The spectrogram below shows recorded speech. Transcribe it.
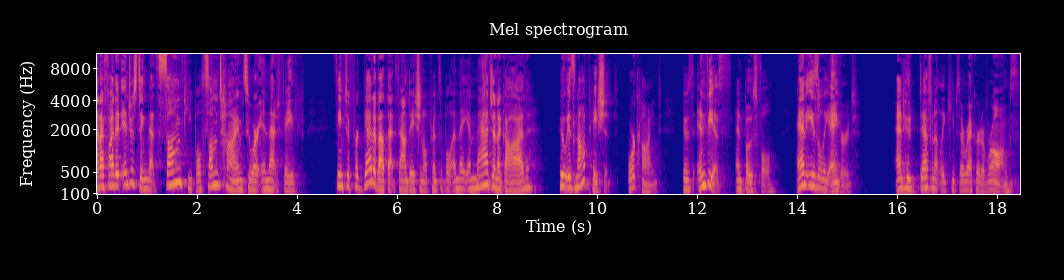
And I find it interesting that some people, sometimes who are in that faith, seem to forget about that foundational principle and they imagine a God who is not patient or kind, who's envious and boastful and easily angered, and who definitely keeps a record of wrongs.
